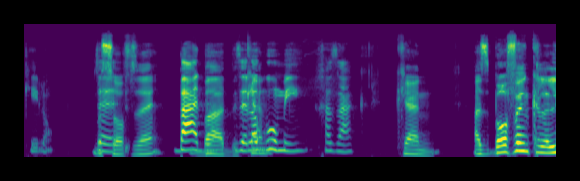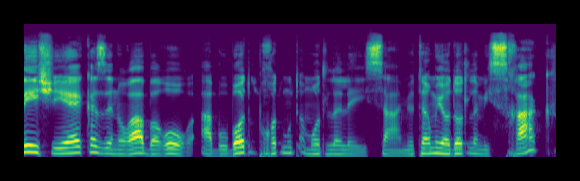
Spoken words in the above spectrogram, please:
כאילו. זה- בסוף זה? בד, בד, זה לא כן. גומי חזק. כן. אז באופן כללי, שיהיה כזה נורא ברור, הבובות פחות מותאמות ללעיסה, הן יותר מיועדות למשחק,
